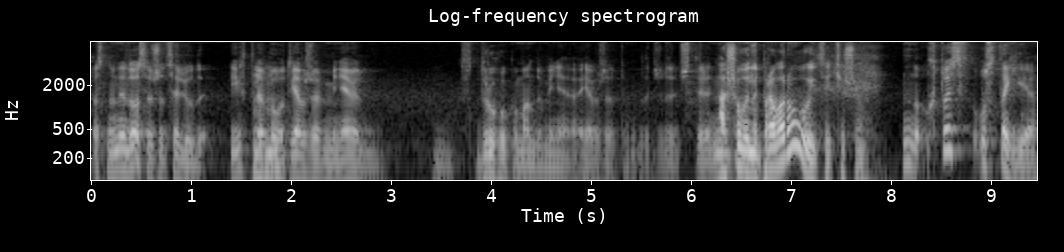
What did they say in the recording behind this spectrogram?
основний досвід, що це люди. Їх треба, Мгм. от я вже міняю. Другу команду міняю, а я вже там за чотири. А що вони проворовуються чи що? Ну, хтось устає.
